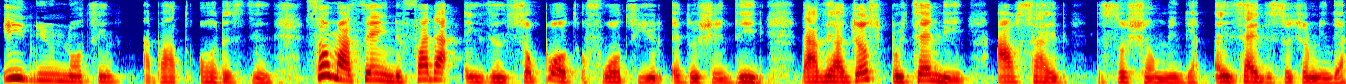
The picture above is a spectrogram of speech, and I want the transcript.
he knew nothing about all these things. Some are saying the father is in support of what Yul Edochie did, that they are just pretending outside the social media, inside the social media,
